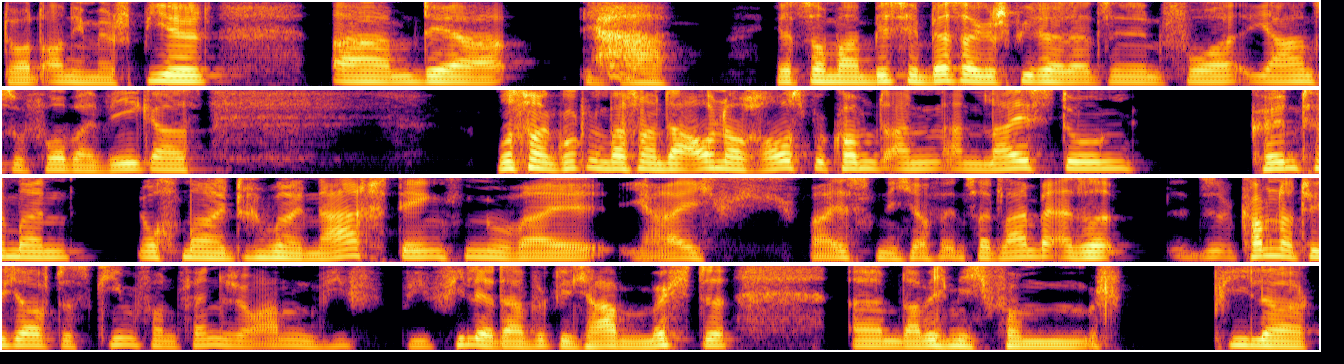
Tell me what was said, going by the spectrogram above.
dort auch nicht mehr spielt, ähm, der ja jetzt noch mal ein bisschen besser gespielt hat als in den Vor Jahren zuvor bei Vegas. Muss man gucken, was man da auch noch rausbekommt an, an Leistung. Könnte man noch mal drüber nachdenken, weil ja, ich weiß nicht, auf Inside Linebacker, also kommt natürlich auf das Scheme von Fangio an, wie, wie viel er da wirklich haben möchte. Ähm, da habe ich mich vom Spieler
